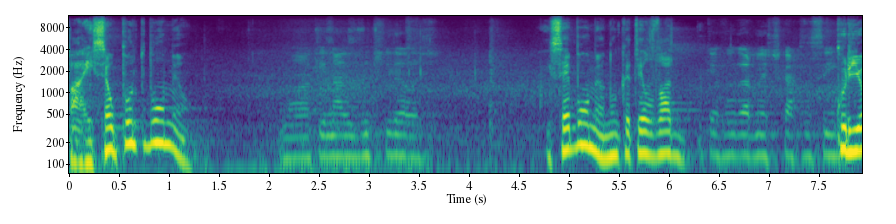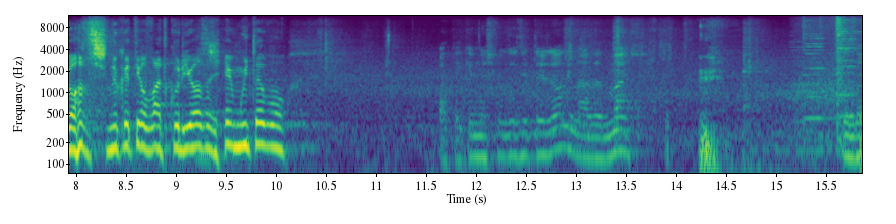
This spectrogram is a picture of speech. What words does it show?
Pá, isso é o ponto bom, meu. Não há aqui nada de fidelas. Isso é bom, meu. Nunca ter levado que é vulgar nestes carros assim? curiosos, nunca ter levado curiosos é muito bom. Pá, tem aqui umas folhasitas de óleo, nada de mais. Tudo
